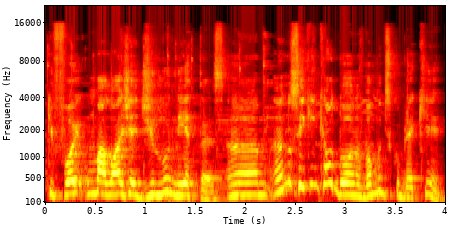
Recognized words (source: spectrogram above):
que foi uma loja de lunetas. Um, eu não sei quem que é o dono, vamos descobrir aqui.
